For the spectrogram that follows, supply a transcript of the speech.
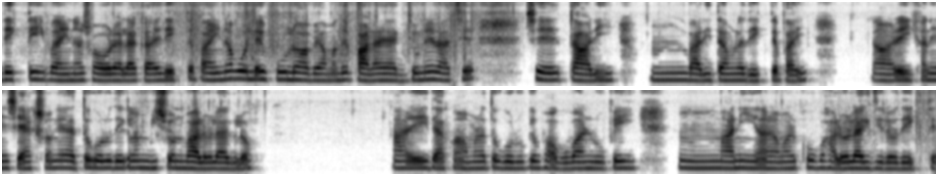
দেখতেই পাই না শহর এলাকায়। দেখতে পাই না বললে ভুল হবে। আমাদের পাড়ায় একজনের আছে, সে তারই বাড়িতে আমরা দেখতে পাই। আর এইখানে এসে একসঙ্গে এত গরু দেখলাম, ভীষণ ভালো লাগল। আর এই দেখো, আমরা তো গরুকে ভগবান রূপেই মানি। আর আমার খুব ভালো লাগছিল দেখতে।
